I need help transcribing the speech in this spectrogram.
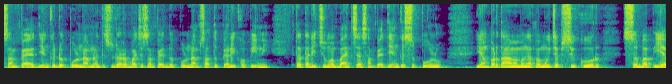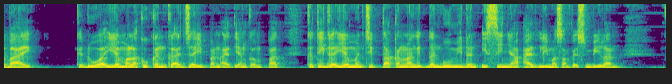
sampai ayat yang ke-26. Nanti saudara baca sampai ayat 26 satu perikop ini. Kita tadi cuma baca sampai ayat yang ke-10. Yang pertama mengapa mengucap syukur? Sebab ia baik. Kedua, ia melakukan keajaiban ayat yang keempat. Ketiga, ia menciptakan langit dan bumi dan isinya ayat 5 sampai 9.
